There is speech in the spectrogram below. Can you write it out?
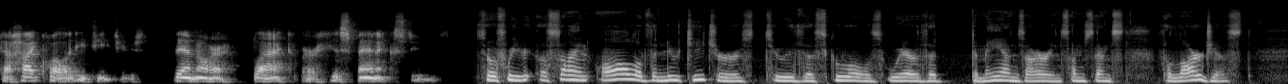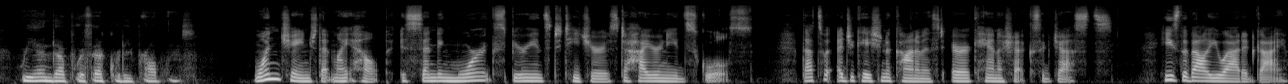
to high quality teachers than are black or hispanic students. So if we assign all of the new teachers to the schools where the demands are in some sense the largest we end up with equity problems. One change that might help is sending more experienced teachers to higher need schools that's what education economist Eric Hanushek suggests. He's the value added guy,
